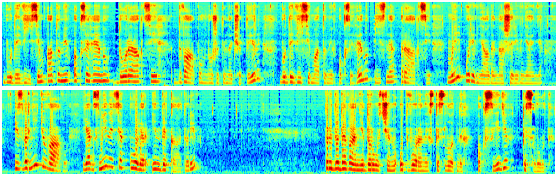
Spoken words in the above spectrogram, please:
буде 8 атомів оксигену до реакції. 2 помножити на 4 буде 8 атомів оксигену після реакції. Ми урівняли наше рівняння. І зверніть увагу, як зміниться колір індикаторів при додаванні до розчину утворених з кислотних оксидів кислот.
